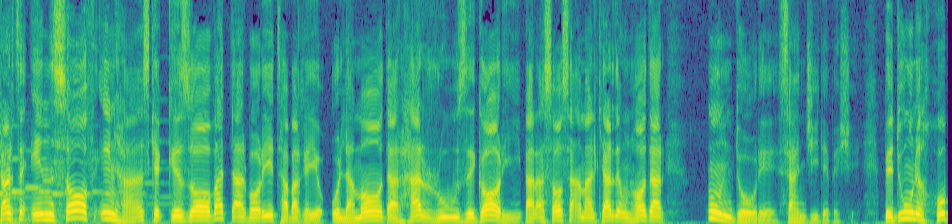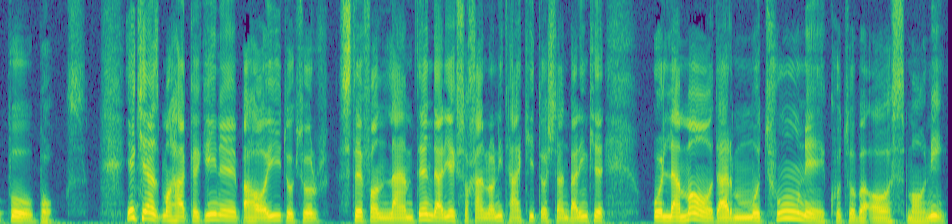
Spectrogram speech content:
شرط انصاف این هست که قضاوت درباره طبقه علما در هر روزگاری بر اساس عملکرد اونها در اون دوره سنجیده بشه بدون حب و بغز یکی از محققین بهایی دکتر استفان لمدن در یک سخنرانی تاکید داشتند بر اینکه علما در متون کتب آسمانی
